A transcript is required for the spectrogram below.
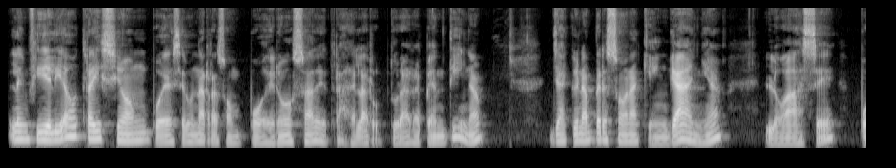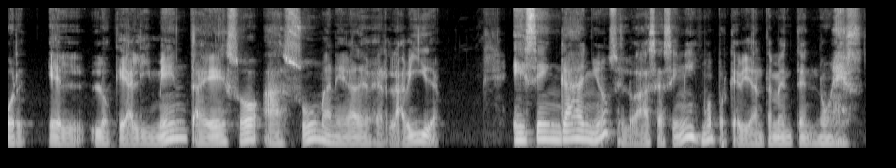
La infidelidad o traición puede ser una razón poderosa detrás de la ruptura repentina, ya que una persona que engaña lo hace por lo que alimenta eso a su manera de ver la vida. Ese engaño se lo hace a sí mismo porque evidentemente no es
